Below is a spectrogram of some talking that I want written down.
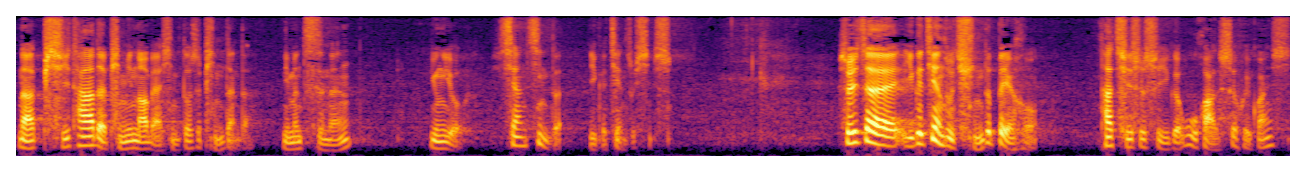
那其他的平民老百姓都是平等的，你们只能拥有相近的一个建筑形式。所以在一个建筑群的背后，它其实是一个物化的社会关系。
